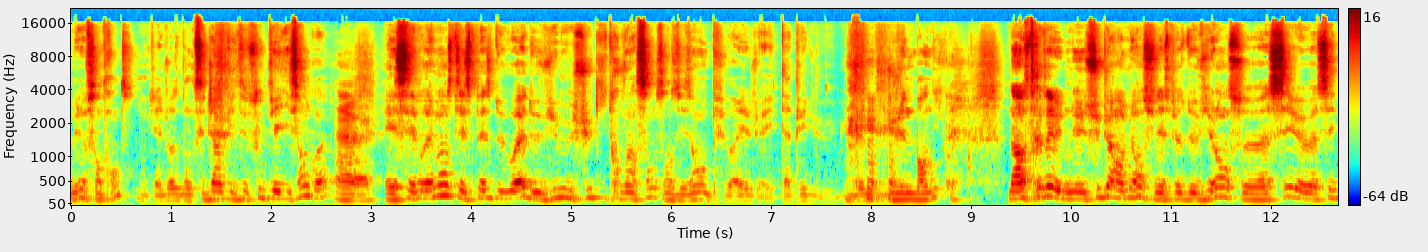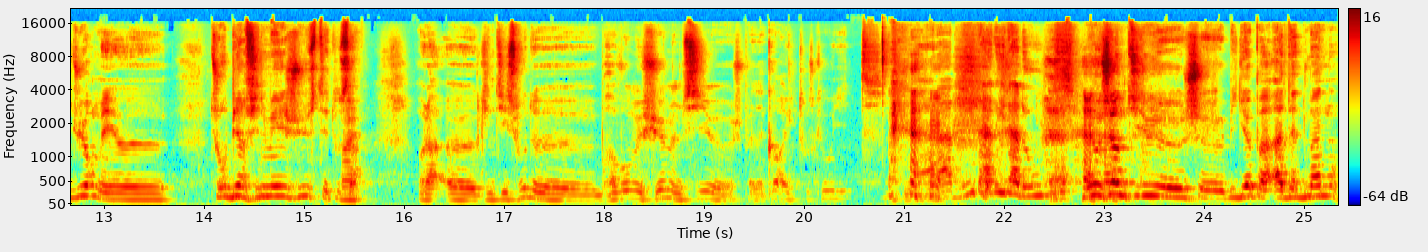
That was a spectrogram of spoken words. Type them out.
1930, donc il a déjà- donc c'est déjà un Clint Eastwood vieillissant quoi. Ah ouais. Et c'est vraiment cette espèce de, ouais, de vieux monsieur qui trouve un sens en se disant, puis allez, je vais aller taper du, du jeune, du jeune bandit quoi. Non, c'est très, très- une super ambiance, une espèce de violence euh, assez, assez dure, mais euh, toujours bien filmé, juste et tout Ouais. ça. Voilà, euh, Clint Eastwood, euh, bravo monsieur, même si euh, je suis pas d'accord avec tout ce que vous dites. Et aussi un petit euh, big up à, à Deadman,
